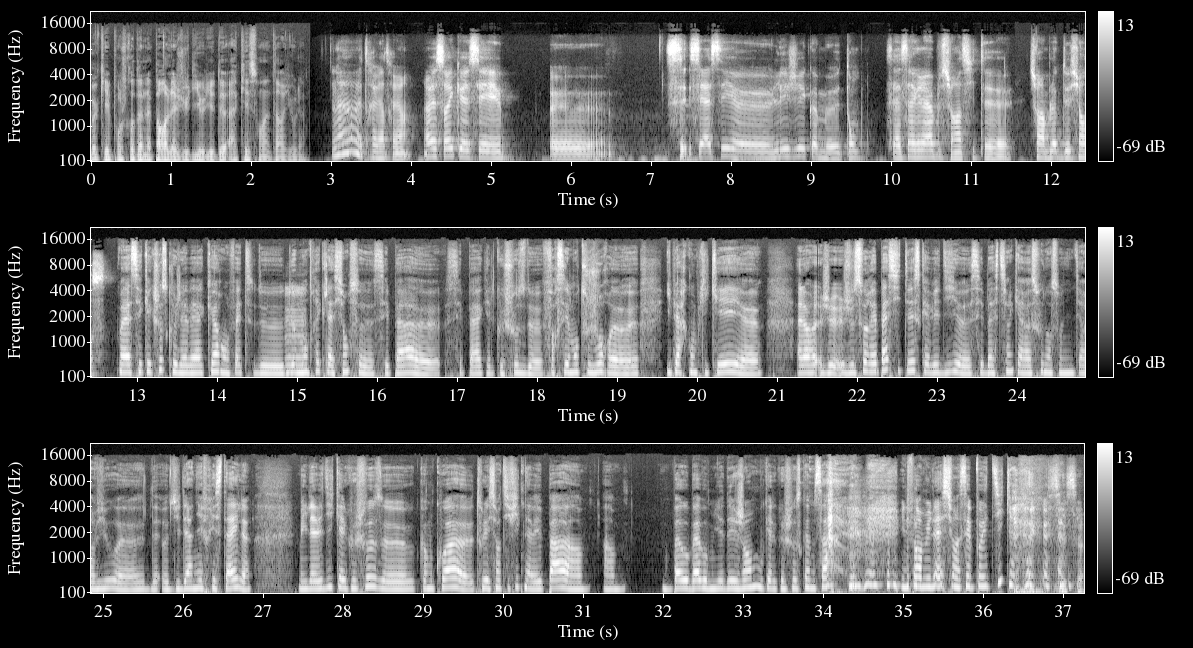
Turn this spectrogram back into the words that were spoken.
Ok, bon, je redonne la parole à Julie au lieu de hacker son interview là. Ah, très bien, très bien. Ouais, c'est vrai que c'est euh, c'est assez euh, léger comme euh, ton. C'est assez agréable sur un site, euh, sur un blog de sciences. Ouais, c'est quelque chose que j'avais à cœur en fait, de, de Mhm. montrer que la science c'est pas euh, c'est pas quelque chose de forcément toujours euh, hyper compliqué. euh. Alors je je saurais pas citer ce qu'avait dit euh, Sébastien Carassou dans son interview euh, du dernier freestyle, mais il avait dit quelque chose euh, comme quoi euh, tous les scientifiques n'avaient pas un, un baobab au milieu des jambes ou quelque chose comme ça. Une formulation assez poétique. C'est ça.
